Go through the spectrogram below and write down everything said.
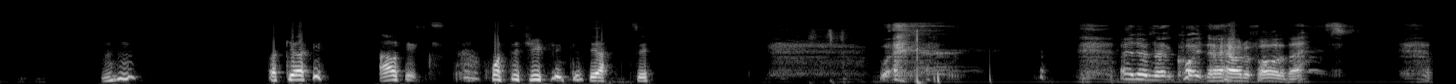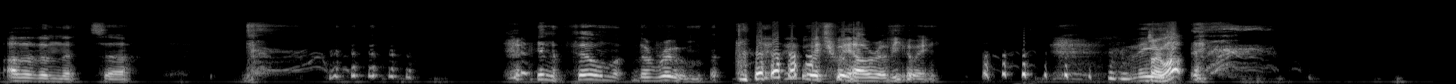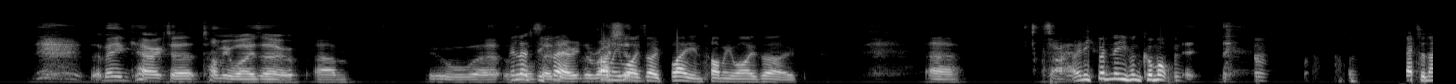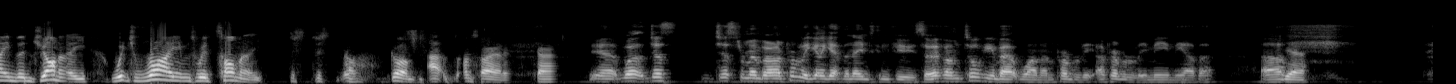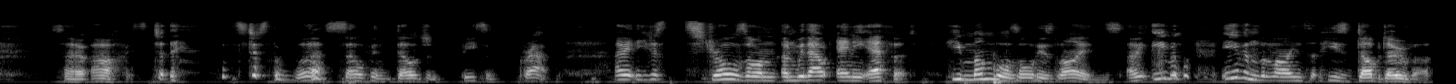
hmm Okay. Alex, what did you think of the I don't know, quite know how to follow that. Other than that, uh, in the film The Room, which we are reviewing. The, Sorry, what? the main character, Tommy Wiseau, um, who, uh, I mean, let's be fair, the, the Tommy Russian, Wiseau playing Tommy Wiseau. uh, sorry, I mean, he couldn't even come up with a better name than Johnny, which rhymes with Tommy. Just, just, oh, go on. I, I'm sorry, Alex. Yeah, well, just just remember, I'm probably going to get the names confused. So if I'm talking about one, I'm probably I probably mean the other. Um, Yeah. So, oh, it's just it's just the worst self-indulgent piece of crap. I mean, he just strolls on and without any effort. He mumbles all his lines. I mean, even even the lines that he's dubbed over.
